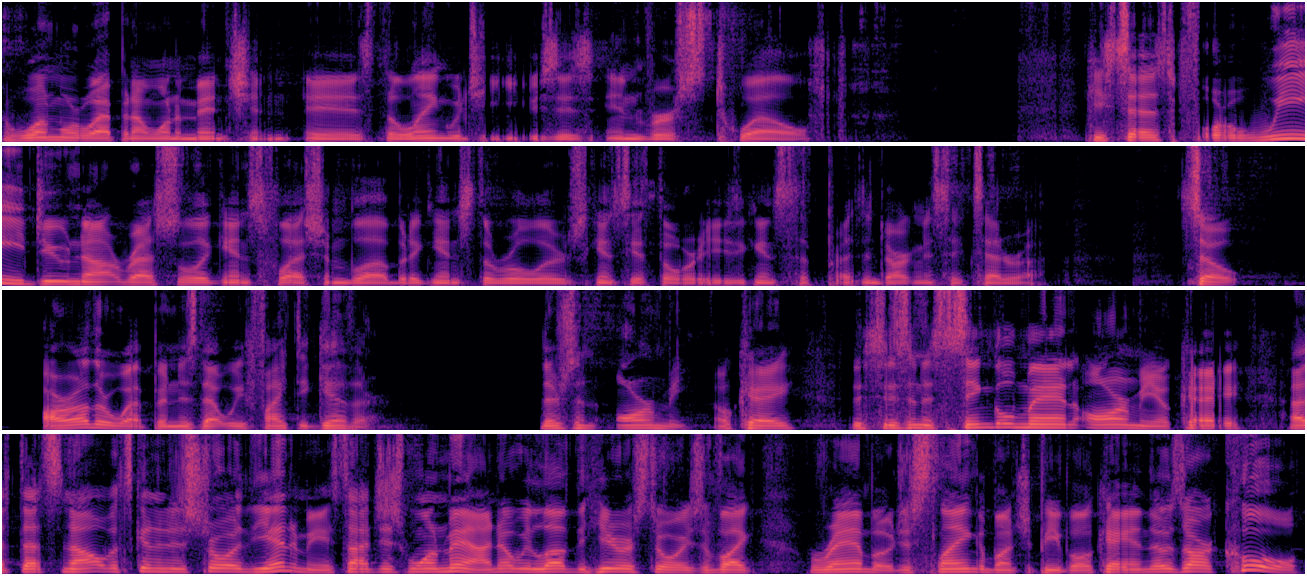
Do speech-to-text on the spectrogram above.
One more weapon I want to mention is the language he uses in verse 12. He says, For we do not wrestle against flesh and blood, but against the rulers, against the authorities, against the present darkness, etc. So, our other weapon is that we fight together. There's an army, okay? This isn't a single man army, okay? That, that's not what's going to destroy the enemy. It's not just one man. I know we love the hero stories of like Rambo just slaying a bunch of people, okay? And those are cool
